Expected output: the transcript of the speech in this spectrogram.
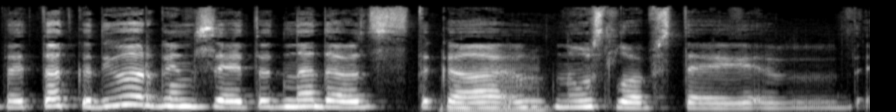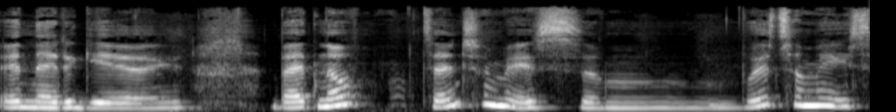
bet tad, kad jorganizē, tad nedaudz tā kā mm -hmm. noslopstē enerģija. Bet, nu, cenšamies, um, vicamies.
